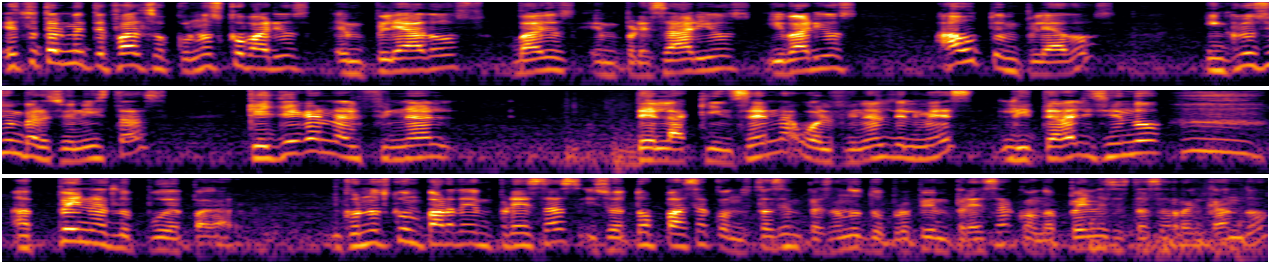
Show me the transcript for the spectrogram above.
es totalmente falso. Conozco varios empleados, varios empresarios y varios autoempleados, incluso inversionistas, que llegan al final de la quincena o al final del mes, literal diciendo, ah, apenas lo pude pagar. Conozco un par de empresas, y sobre todo pasa cuando estás empezando tu propia empresa, cuando apenas estás arrancando,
